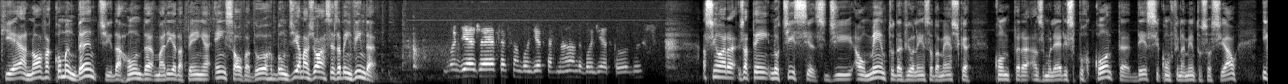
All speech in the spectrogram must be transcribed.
que é a nova comandante da Ronda Maria da Penha em Salvador. Bom dia, Major, seja bem-vinda. Bom dia, Jefferson. Bom dia, Fernando. Bom dia a todos. A senhora já tem notícias de aumento da violência doméstica contra as mulheres por conta desse confinamento social e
